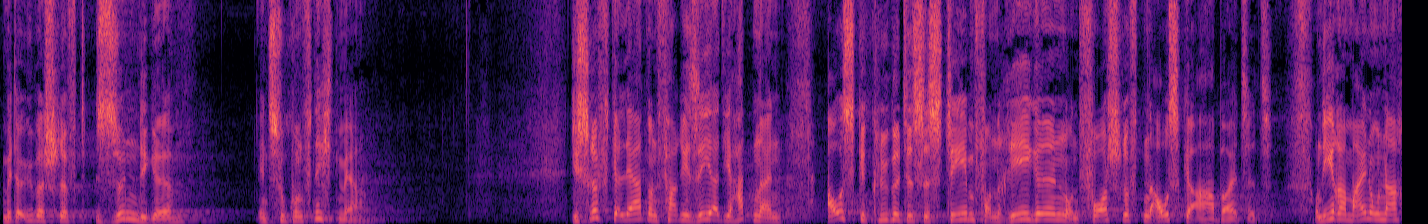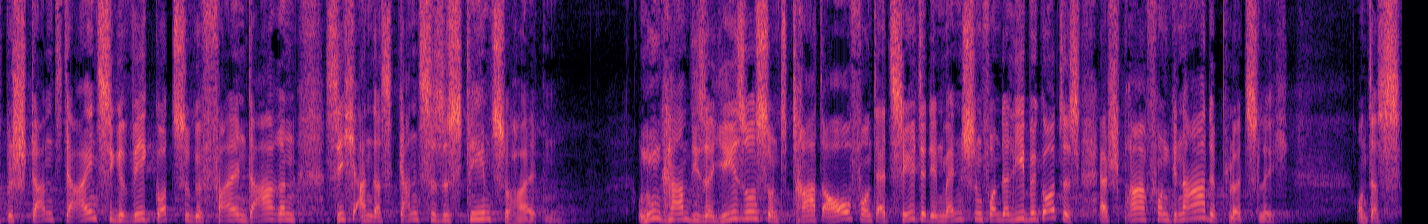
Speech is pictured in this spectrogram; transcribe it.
mit der Überschrift Sündige in Zukunft nicht mehr. Die Schriftgelehrten und Pharisäer, die hatten ein ausgeklügeltes System von Regeln und Vorschriften ausgearbeitet. Und ihrer Meinung nach bestand der einzige Weg, Gott zu gefallen, darin, sich an das ganze System zu halten. Und nun kam dieser Jesus und trat auf und erzählte den Menschen von der Liebe Gottes. Er sprach von Gnade plötzlich. Und das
